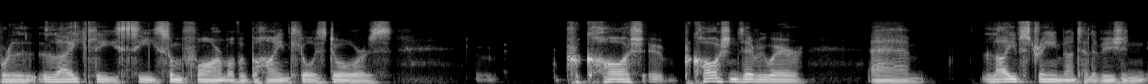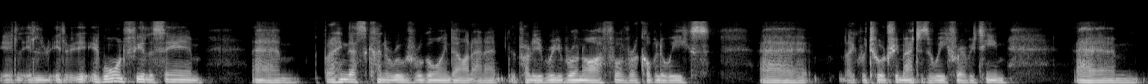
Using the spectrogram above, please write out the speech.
we'll likely see some form of a behind closed doors precaution precautions everywhere um, live streamed on television it, it, it, it won't feel the same um, but I think that's the kind of route we're going down and it'll probably rerun off over a couple of weeks uh, like with two or three matches a week for every team um,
